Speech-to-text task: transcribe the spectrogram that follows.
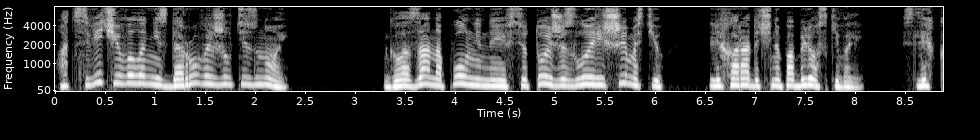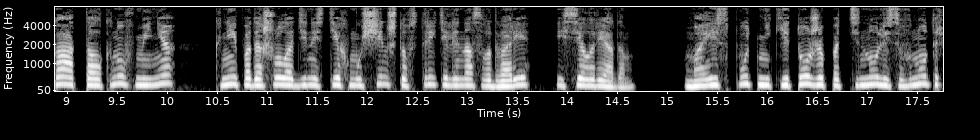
отсвечивало нездоровой желтизной. Глаза, наполненные все той же злой решимостью, лихорадочно поблескивали. Слегка оттолкнув меня, к ней подошел один из тех мужчин, что встретили нас во дворе, и сел рядом. Мои спутники тоже подтянулись внутрь,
